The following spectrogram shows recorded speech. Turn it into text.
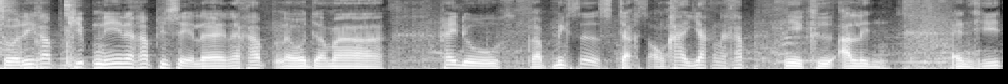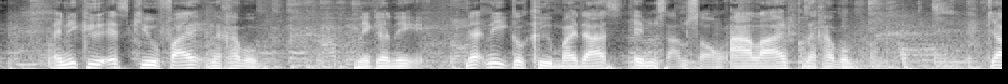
สวัสดีครับ คลิปนี้นะครับพิเศษเลยนะครับ เราจะมาให้ดูกับมิกเซอร์จาก 2 ค่ายยักษ์นะครับ นี่คือ Allen and Heat อันนี้คือ SQ5 นะครับผม นี่ก็นี่และนี่ก็คือ Midas M32 R Live นะครับผม จะ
